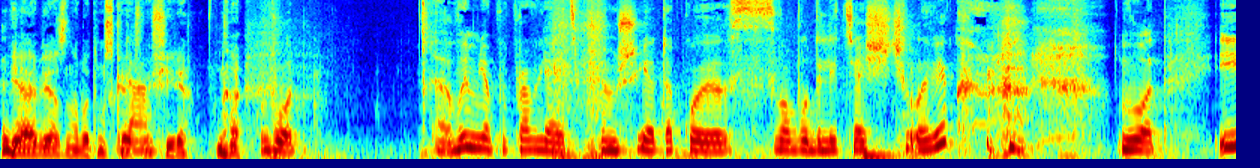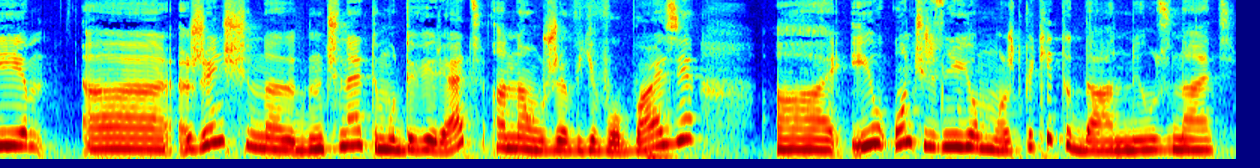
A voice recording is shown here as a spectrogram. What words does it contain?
Да. Я обязан об этом сказать да. в эфире. Да. Вот. Вы меня поправляете, потому что я такой свободолетящий человек. Вот. И э, женщина начинает ему доверять, она уже в его базе, э, и он через нее может какие-то данные узнать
